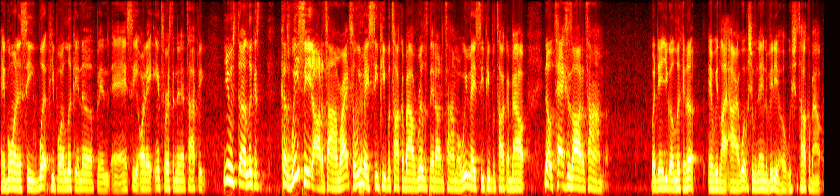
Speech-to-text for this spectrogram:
and going to see what people are looking up and, and see are they interested in that topic. You start looking because we see it all the time, right? So we may see people talk about real estate all the time, or we may see people talking about you know taxes all the time. But then you go look it up, and we like, all right, what should we name the video? We should talk about.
